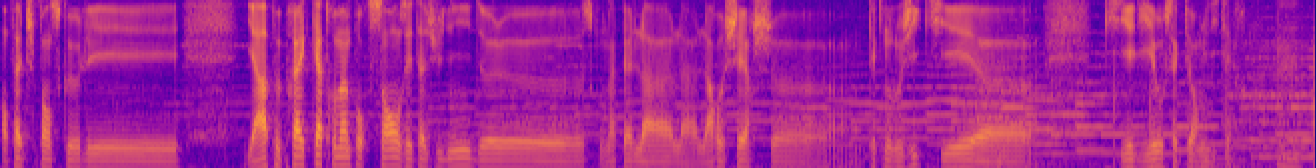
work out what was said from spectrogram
En fait, je pense que les... Il y a à peu près 80% aux États-Unis de ce qu'on appelle la, recherche euh, technologique qui est, qui est liée au secteur militaire. Mmh.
